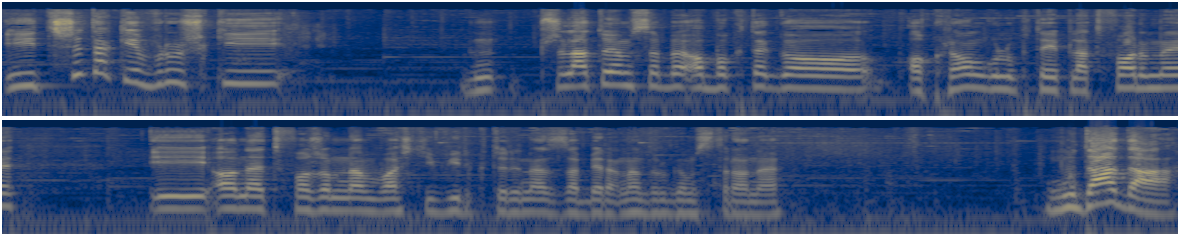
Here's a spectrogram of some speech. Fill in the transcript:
I trzy takie wróżki przelatują sobie obok tego okrągu lub tej platformy i one tworzą nam właśnie wir, który nas zabiera na drugą stronę. Mudada!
